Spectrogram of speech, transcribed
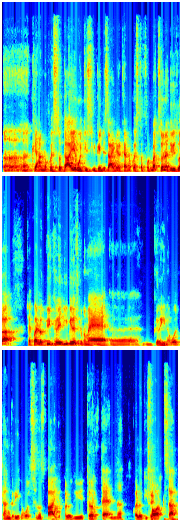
uh, che hanno questo taglio, moltissimi game designer che hanno questa formazione, addirittura cioè, quello più incredibile secondo me è uh, Greenwald, Dan Greenwald se non sbaglio, quello di Turn 10, quello di sì. Forza,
